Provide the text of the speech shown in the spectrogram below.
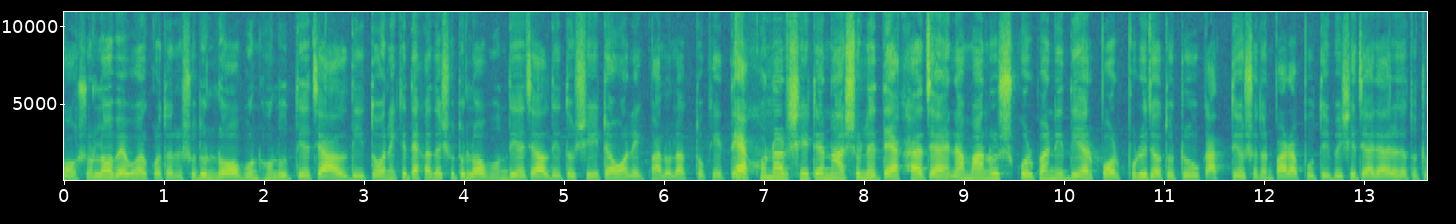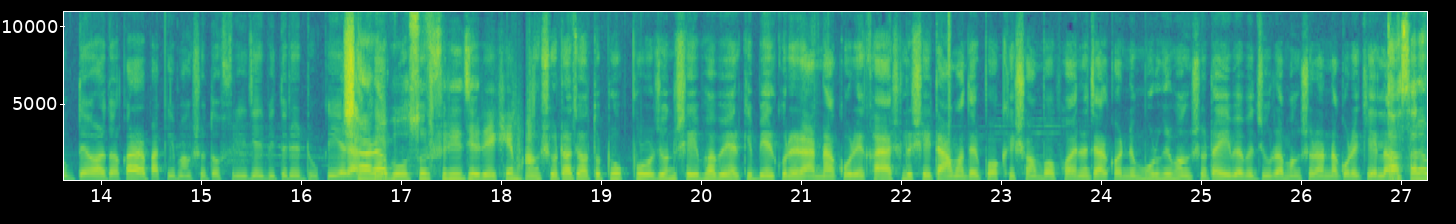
মশলাও ব্যবহার করতো না। শুধু লবণ, হলুদ দিয়ে জাল দিত। অনেকে দেখা যায় শুধু লবণ দিয়ে জাল দিত, সেইটাও অনেক ভালো লাগতো খেতে। এখন আর সেটা না আসলে দেখা যায় না। মানুষ কোরবানি দেওয়ার পরপরে যতটুক আত্মীয় স্বজন পাড়া প্রতিবেশী, যা যারা যতটুক দেওয়ার দরকার, আর বাকি মাংস তো ফ্রিজের ভিতরে ঢুকিয়ে সারা বছর ফ্রিজে রেখে মাংসটা যতটুক প্রয়োজন, সেইভাবে আর কি বের করে রান্না করে খায়। আসলে সেটা আমাদের পক্ষে সম্ভব হয় না, যার কারণে মুরগির মাংসটা এইভাবে জুড়া মাংস রান্না করে খেলাম। তাছাড়া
